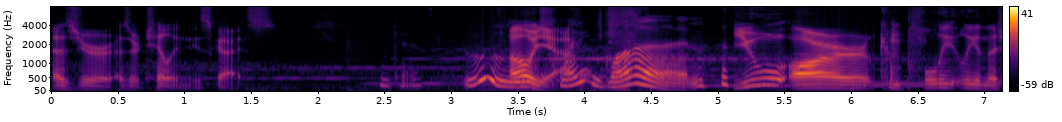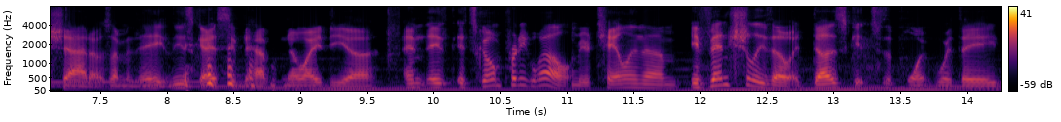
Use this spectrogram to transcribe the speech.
as you're as you're tailing these guys. Okay. Ooh, Oh, yeah. 21. You are completely in the shadows. I mean, they, these guys seem to have no idea, and it, it's going pretty well. You're tailing them. Eventually, though, it does get to the point where they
